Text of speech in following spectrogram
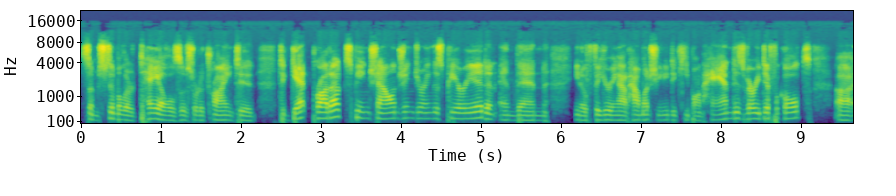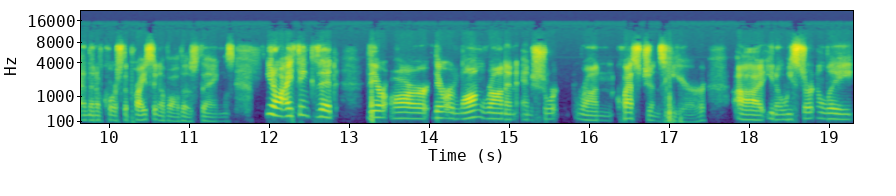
some similar tales of sort of trying to to get products being challenging during this period, and and then you know figuring out how much you need to keep on hand is very difficult, uh, and then of course the pricing of all those things. You know, I think that there are there are long run and, and short run questions here. Uh, you know, we certainly,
